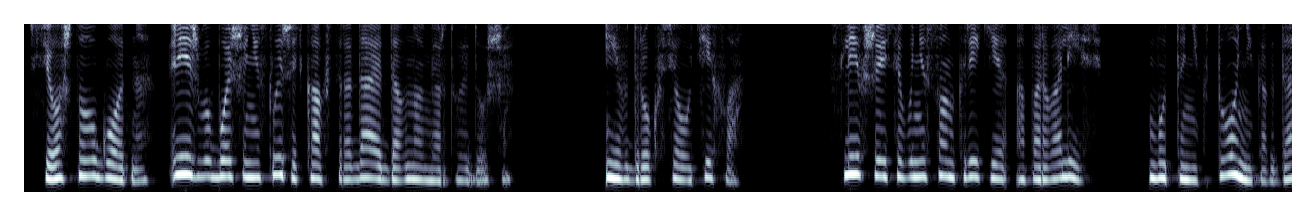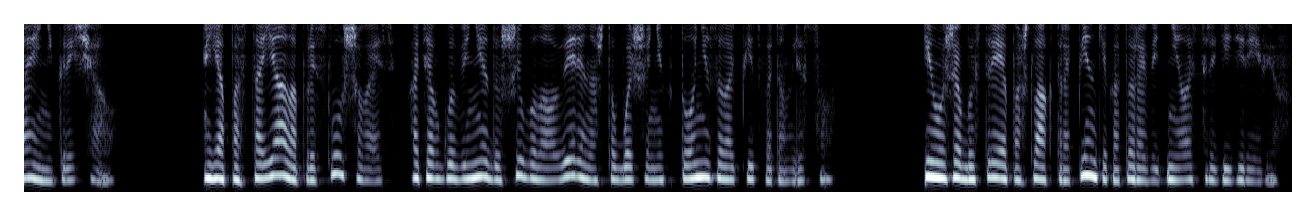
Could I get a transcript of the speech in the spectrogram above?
Все, что угодно, лишь бы больше не слышать, как страдают давно мертвые души. И вдруг все утихло. Слившиеся в унисон крики оборвались, будто никто никогда и не кричал. Я постояла, прислушиваясь, хотя в глубине души была уверена, что больше никто не завопит в этом лесу. И уже быстрее пошла к тропинке, которая виднелась среди деревьев.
